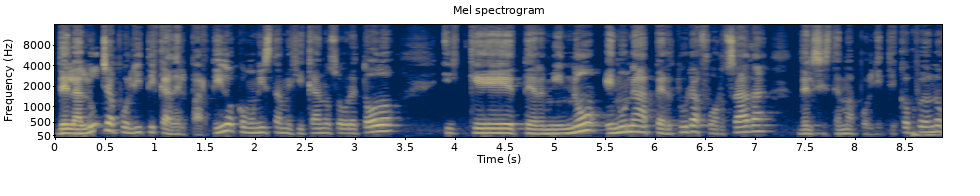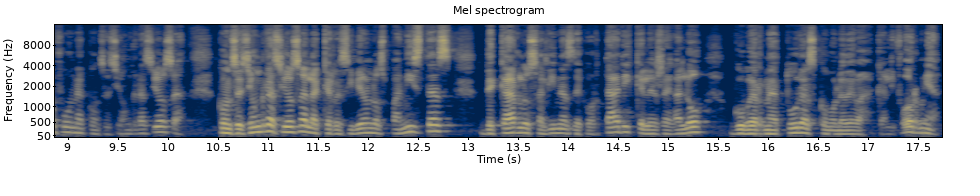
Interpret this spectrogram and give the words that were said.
de la lucha política del Partido Comunista Mexicano sobre todo, y que terminó en una apertura forzada del sistema político, pero no fue una concesión graciosa. Concesión graciosa la que recibieron los panistas de Carlos Salinas de Gortari, que les regaló gubernaturas como la de Baja California,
